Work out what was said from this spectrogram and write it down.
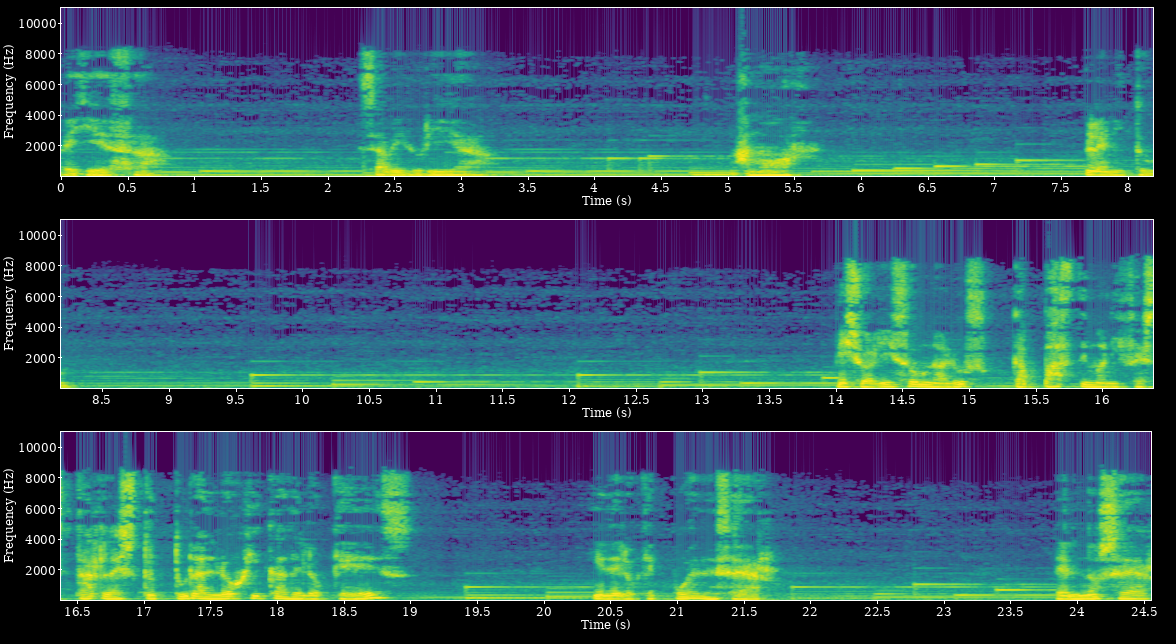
belleza, sabiduría, amor, plenitud. Visualizo una luz capaz de manifestar la estructura lógica de lo que es y de lo que puede ser, del no ser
